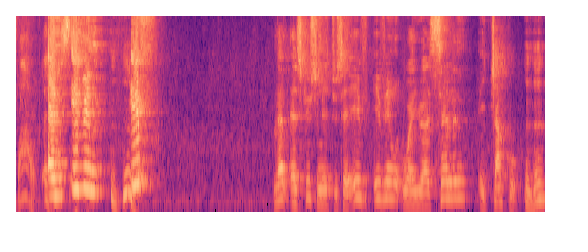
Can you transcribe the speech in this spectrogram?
Wow. And even mm-hmm. if, let excuse me to say, if even when you are selling a charcoal, mm-hmm.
